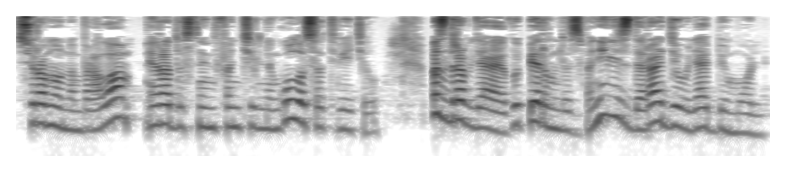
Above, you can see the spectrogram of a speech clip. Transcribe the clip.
Все равно набрала, и радостный инфантильный голос ответил. «Поздравляю, вы первым дозвонились до радио Ля Бемоль».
